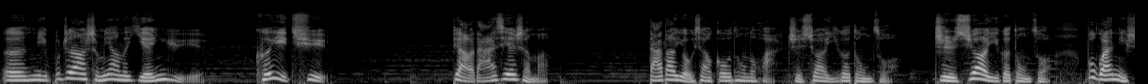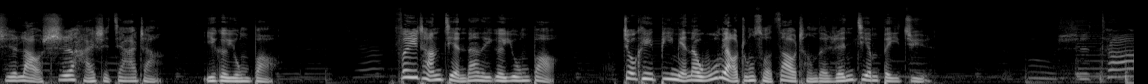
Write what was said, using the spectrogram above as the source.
呃，你不知道什么样的言语可以去。表达些什么，达到有效沟通的话，只需要一个动作，只需要一个动作。不管你是老师还是家长，一个拥抱，非常简单的一个拥抱，就可以避免那五秒钟所造成的人间悲剧。这不是他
